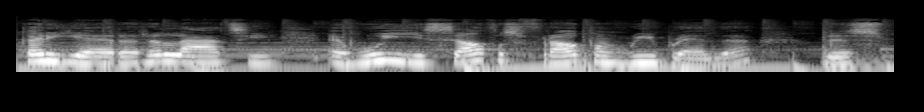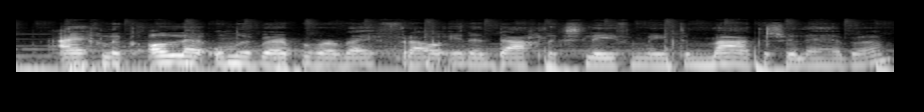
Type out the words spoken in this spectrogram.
carrière, relatie en hoe je jezelf als vrouw kan rebranden. Dus eigenlijk allerlei onderwerpen waar wij vrouwen in het dagelijks leven mee te maken zullen hebben.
